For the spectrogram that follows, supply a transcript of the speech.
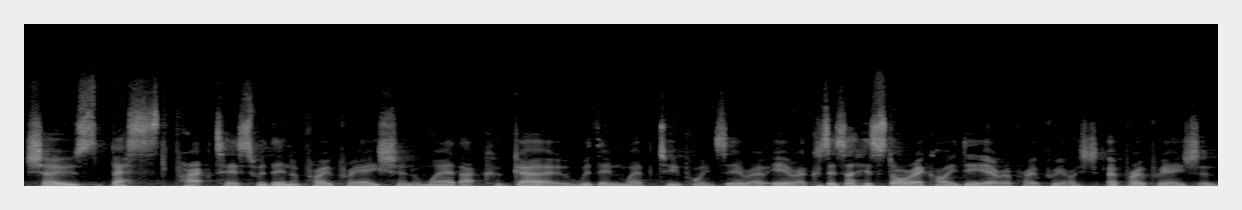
shows best practice within appropriation and where that could go within Web 2.0 era, because it's a historic idea, appropriation. appropriation.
